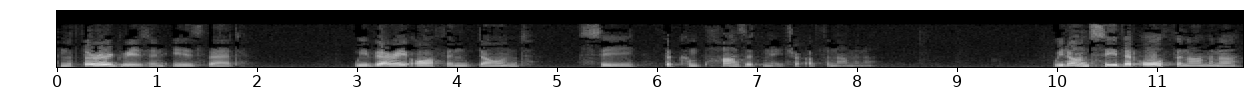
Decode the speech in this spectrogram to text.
And the third reason is that we very often don't see the composite nature of phenomena we don't see that all phenomena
